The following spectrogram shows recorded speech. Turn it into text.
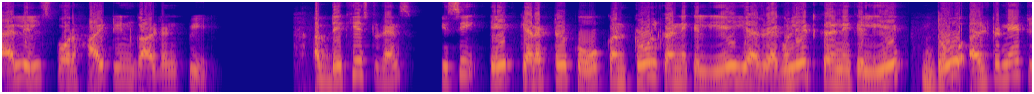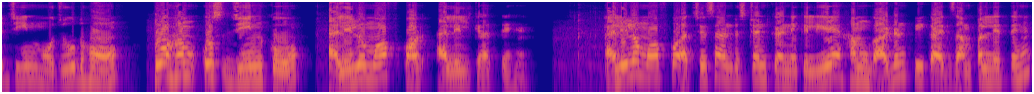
alleles for height in garden P. अब देखिए स्टूडेंट्स किसी एक कैरेक्टर को कंट्रोल करने के लिए या रेगुलेट करने के लिए दो अल्टरनेट जीन मौजूद हों तो हम उस जीन को एलिलोमॉफ और एलिल कहते हैं एलिलोमॉफ को अच्छे से अंडरस्टैंड करने के लिए हम गार्डन पी का एग्ज़ाम्पल लेते हैं।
